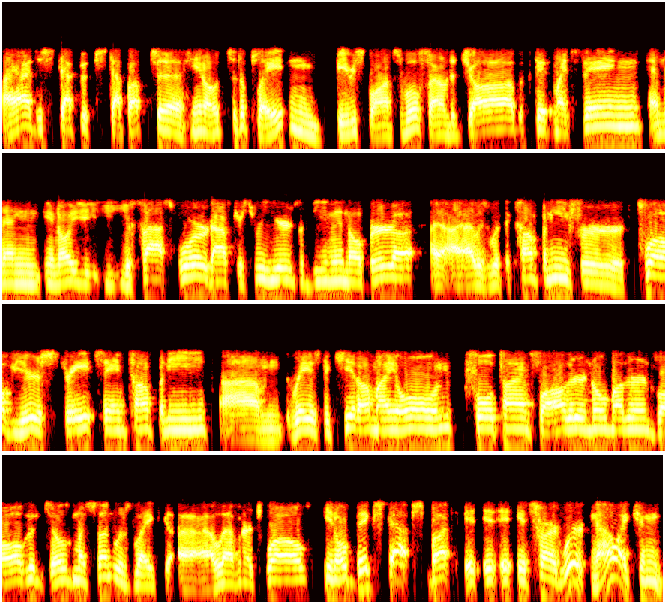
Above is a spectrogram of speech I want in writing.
I had to step step up to you know to the plate and be responsible. Found a job, did my thing, and then you know you, you fast forward after three years of being in Alberta. I, I was with the company for twelve years straight, same company. Um, raised a kid on my own, full time father, no mother involved until my son was like uh, eleven or twelve. You know, big steps, but it, it, it- it's hard work. Now I can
